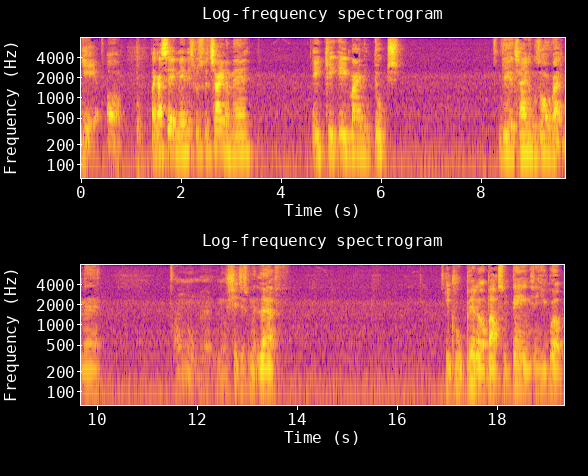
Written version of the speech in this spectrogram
Yeah. Uh, like I said, man, this was for Chyna, man aka Myron Dukes. Yeah, Chyna was alright, man. I don't know, man. You know, shit just went left. He grew bitter about some things and he rubbed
